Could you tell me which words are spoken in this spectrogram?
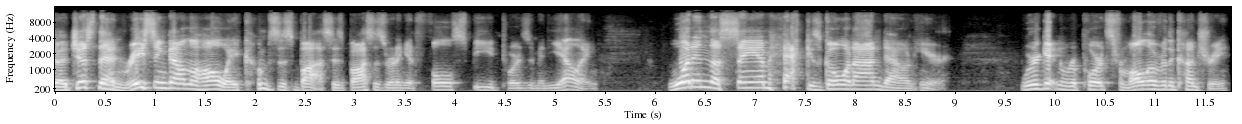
Uh, just then, racing down the hallway comes his boss. His boss is running at full speed towards him and yelling, "What in the Sam heck is going on down here?" We're getting reports from all over the country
